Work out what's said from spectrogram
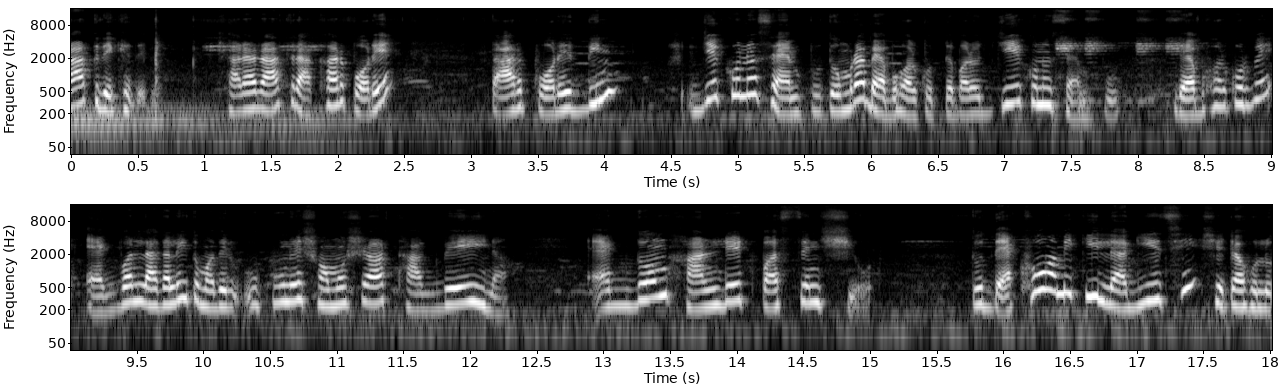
রাত রেখে দেবে। সারা রাত রাখার পরে তার পরের দিন যে কোনো শ্যাম্পু তোমরা ব্যবহার করতে পারো যে কোনো শ্যাম্পু। ব্যবহার করবে, একবার লাগালেই তোমাদের উকুনের সমস্যা আর থাকবেই না। একদম হানড্রেড পারসেন্ট শিওর। তো দেখো আমি কি লাগিয়েছি, সেটা হলো,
